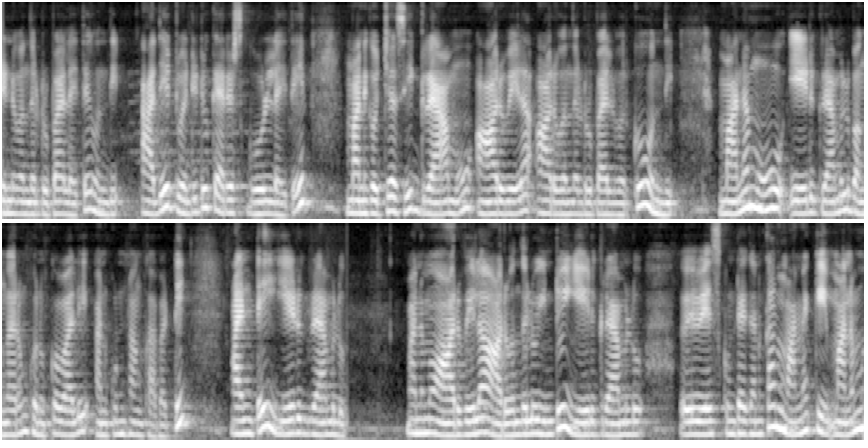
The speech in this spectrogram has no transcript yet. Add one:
రెండు వందల రూపాయలు అయితే ఉంది. అదే ట్వంటీ టూ క్యారెట్స్ గోల్డ్ అయితే మనకు వచ్చేసి గ్రాము ఆరు వేల ఆరు వందల రూపాయల వరకు ఉంది. మనము ఏడు గ్రాములు బంగారం కొనుక్కోవాలి అనుకుంటున్నాం కాబట్టి అంటే ఏడు గ్రాములు మనము ఆరు వేల ఆరు వందలు ఇంటూ ఏడు గ్రాములు వేసుకుంటే కనుక మనకి మనము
